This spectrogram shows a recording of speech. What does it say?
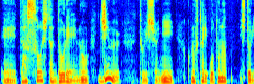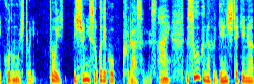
えー脱走した奴隷のジムと一緒にこの2人大人1人子供1人とい一緒にそこでこう暮らすんですね。はいですごくなんか原始的な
